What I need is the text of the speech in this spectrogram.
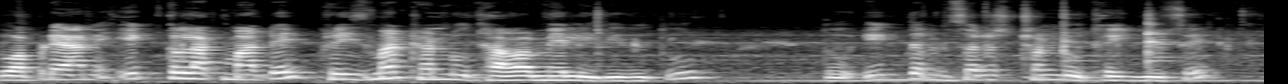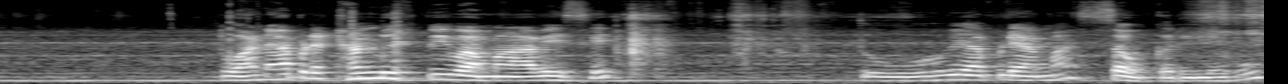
તો આપણે આને એક કલાક માટે ફ્રીજમાં ઠંડુ થવા મેલી દીધું હતું. તો એકદમ સરસ ઠંડુ થઈ ગયું છે. તો આને આપણે ઠંડુ જ પીવામાં આવે છે. તો હવે આપણે આમાં સર્વ કરી લેવું.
